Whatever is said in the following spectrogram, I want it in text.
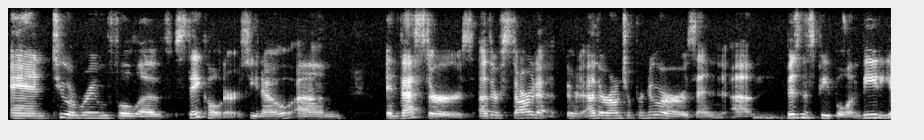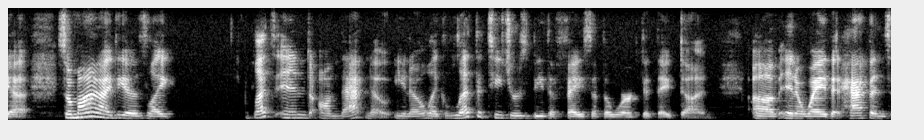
and to a room full of stakeholders, you know, um, investors, other startup or other entrepreneurs and um, business people and media. So my idea is like, let's end on that note, you know, like let the teachers be the face of the work that they've done um, in a way that happens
